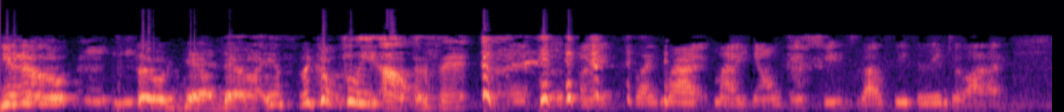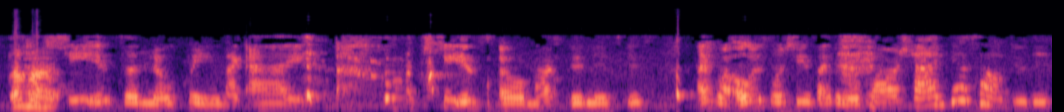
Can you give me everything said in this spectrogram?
You know? Mhm. So yeah, no, it's the complete opposite. So. Like my my youngest, she's about to be three in July. Uh huh. And she is the no queen. Like I, she is. Oh my goodness! It's like my oldest one. She's like the little flower child. Yes, I'll do this.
